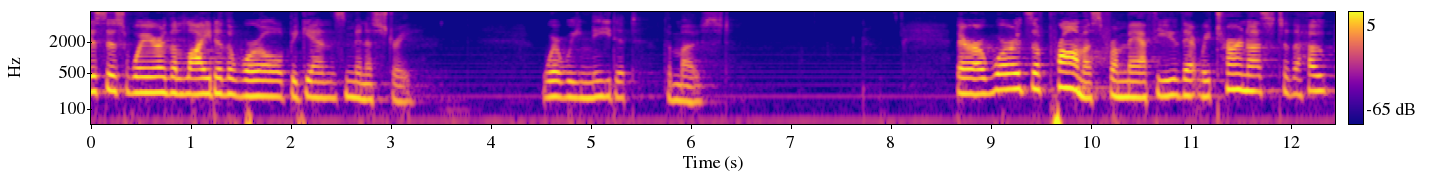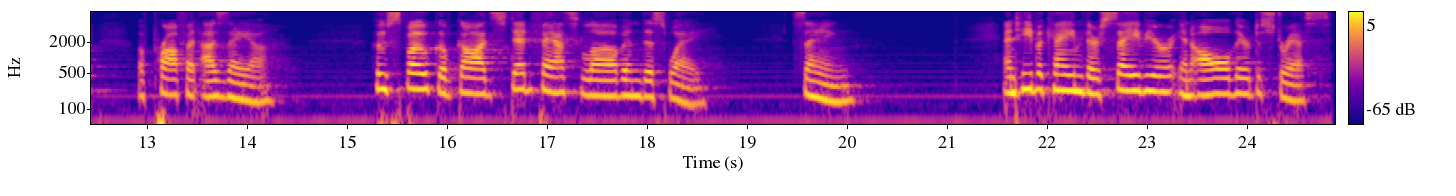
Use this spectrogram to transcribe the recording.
This is where the light of the world begins ministry, where we need it the most. There are words of promise from Matthew that return us to the hope of prophet Isaiah, who spoke of God's steadfast love in this way, saying, and he became their Savior in all their distress.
